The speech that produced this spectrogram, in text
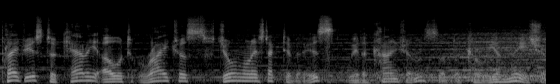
pledges to carry out righteous journalist activities with the conscience of the Korean nation.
